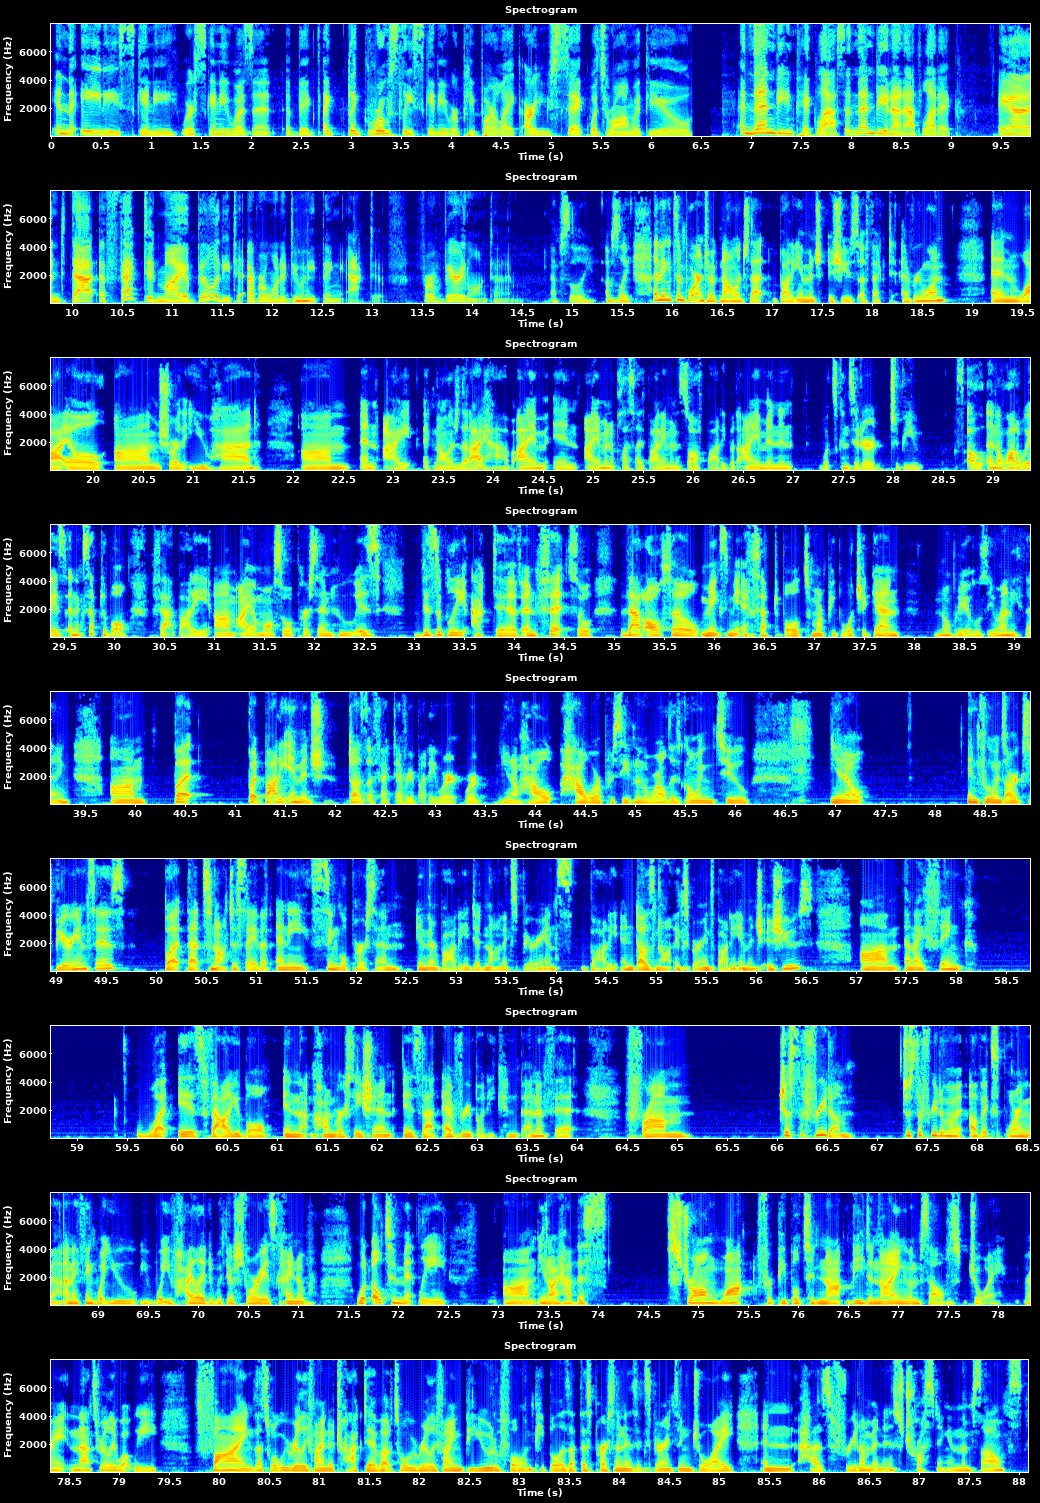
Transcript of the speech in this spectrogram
in the 80s skinny where skinny wasn't a big like like grossly skinny where people are like are you sick what's wrong with you and then being picked last and then being unathletic and that affected my ability to ever want to do mm-hmm. anything active for a very long time. Absolutely. Absolutely. I think it's important to acknowledge that body image issues affect everyone. And while I'm sure that you had, um, and I acknowledge that I have, I am in, I am in a plus size body, I'm in a soft body, but I am in an, what's considered to be in a lot of ways an acceptable fat body. Um, I am also a person who is visibly active and fit. So that also makes me acceptable to more people, which again, nobody owes you anything. Um, but but body image does affect everybody. We're, we're, you know, how, how we're perceived in the world is going to, you know, influence our experiences but that's not to say that any single person in their body did not experience body and does not experience body image issues. Um, and I think what is valuable in that conversation is that everybody can benefit from just the freedom just the freedom of exploring that and i think what you what you've highlighted with your story is kind of what ultimately um, you know i have this strong want for people to not be denying themselves joy right and that's really what we find that's what we really find attractive that's what we really find beautiful in people is that this person is experiencing joy and has freedom and is trusting in themselves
